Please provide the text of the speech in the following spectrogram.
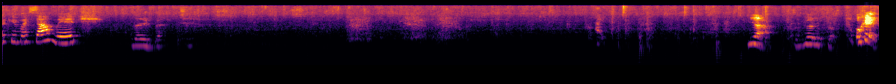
Look at my sandwich. Very bad. Yeah, good. Okay,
